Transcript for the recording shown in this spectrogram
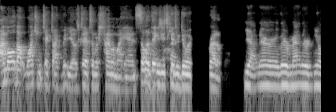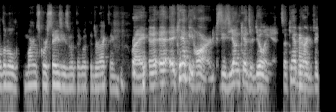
I'm, all about watching TikTok videos because I have so much time on my hands. Some of the things these kids are doing are incredible, yeah, they're they're they're you know little Martin Scorsese's with the with the directing. right? And it, it, can't be hard because these young kids are doing it. So it can't be hard to figure.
